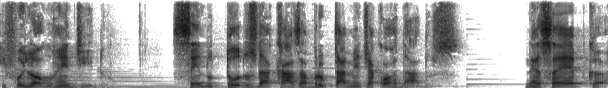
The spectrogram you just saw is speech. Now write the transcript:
e foi logo rendido, sendo todos da casa abruptamente acordados. Nessa época,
